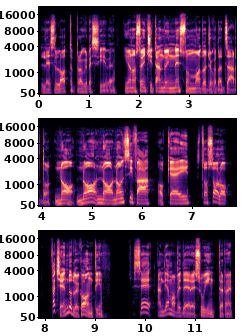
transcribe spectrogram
Le slot progressive. Io non sto incitando in nessun modo al gioco d'azzardo. No, no, no, non si fa, ok? Sto solo facendo due conti. Se andiamo a vedere su internet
